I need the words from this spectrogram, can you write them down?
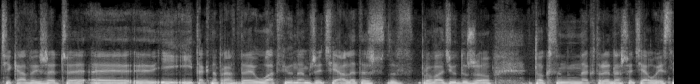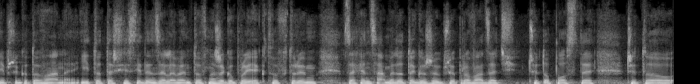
ciekawych rzeczy e, i, i tak naprawdę ułatwił nam życie, ale też wprowadził dużo toksyn, na które nasze ciało jest nieprzygotowane. I to też jest jeden z elementów naszego projektu, w którym zachęcamy do tego, żeby przeprowadzać czy to posty, czy to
